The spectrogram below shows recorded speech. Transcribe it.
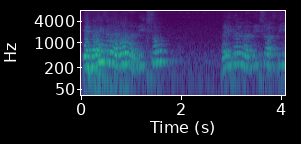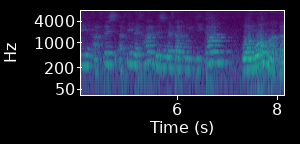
και θα ήθελα εδώ να δείξω θα ήθελα να δείξω αυτοί, αυτές, αυτοί είναι χάρτες με τα τουρκικά ονόματα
